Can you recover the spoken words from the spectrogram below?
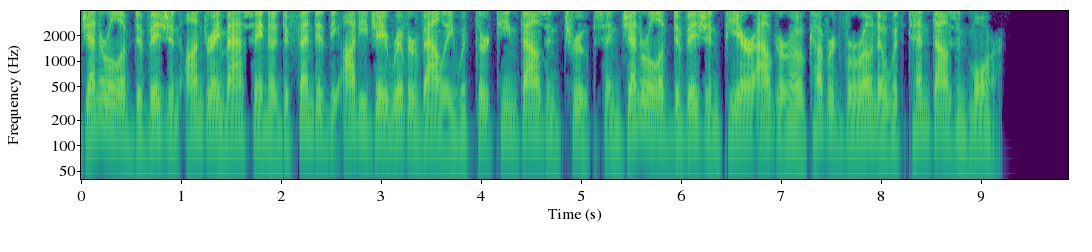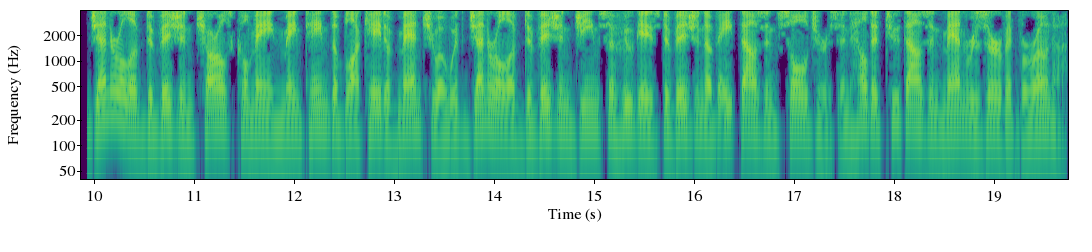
General of Division André Massena defended the Adige River Valley with 13,000 troops and General of Division Pierre Augereau covered Verona with 10,000 more. General of Division Charles Kilmaine maintained the blockade of Mantua with General of Division Jean Sahuguet's division of 8,000 soldiers and held a 2,000-man reserve at Verona.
